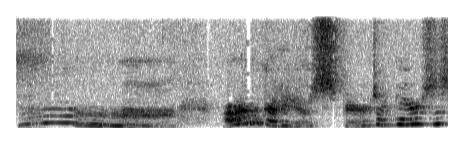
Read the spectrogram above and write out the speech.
Hmm. I'm gonna use Spirit of Neos as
